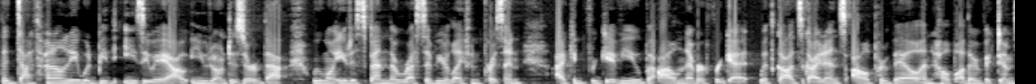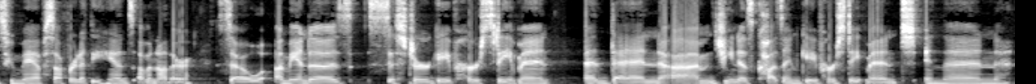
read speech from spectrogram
The death penalty would be the easy way out. You don't deserve that. We want you to spend the rest of your life in prison. I can forgive you, but I'll never forget. With God's guidance, I'll prevail and help other victims who may have suffered at the hands of another. So, Amanda's sister gave her statement, and then um, Gina's cousin gave her statement. And then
